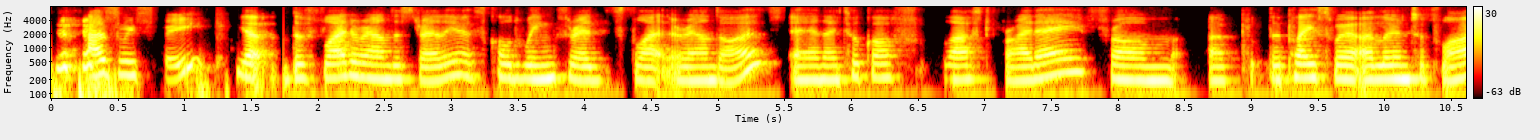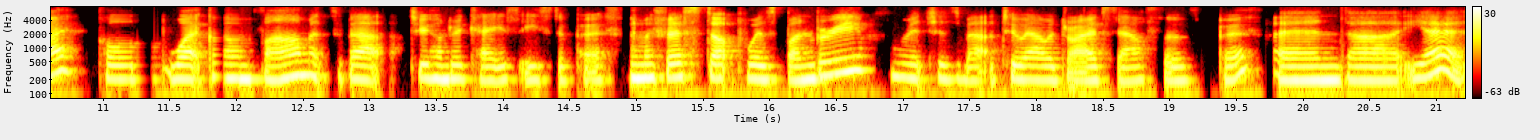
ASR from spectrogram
as we speak. Yep, the flight around Australia. It's called Wing Threads Flight Around Oz. And I took off last Friday from a, the place where I learned to fly called White Gum Farm. It's about 200 k's east of Perth. And my first stop was Bunbury, which is about a two hour drive south of Perth. And uh, yeah,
